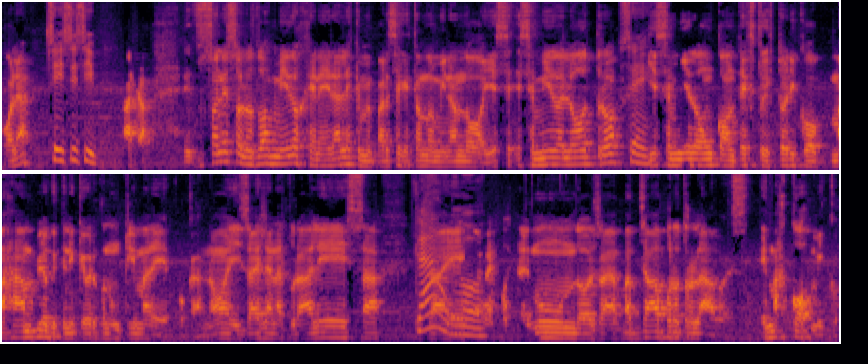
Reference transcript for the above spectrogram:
¿Hola? Sí, sí, sí. acá. Eh, Son esos los dos miedos generales que me parece que están dominando hoy. Ese, ese miedo al otro Sí. y ese miedo a un contexto histórico más amplio que tiene que ver con un clima de época, ¿no? Y ya es la naturaleza, Claro. ya es la respuesta del mundo, ya va, ya va por otro lado eso. Es más cósmico.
